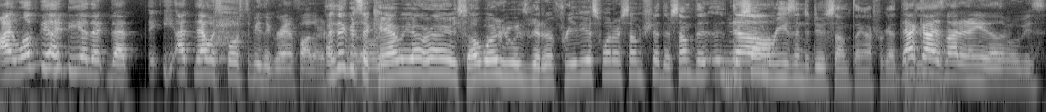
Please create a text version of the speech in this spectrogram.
I love the idea that that he, I, that was supposed to be the grandfather. I think for it's a cameo, right? Someone who was in a previous one or some shit. There's something. There's some reason to do something. I forget. That guy's not in any of the other movies,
